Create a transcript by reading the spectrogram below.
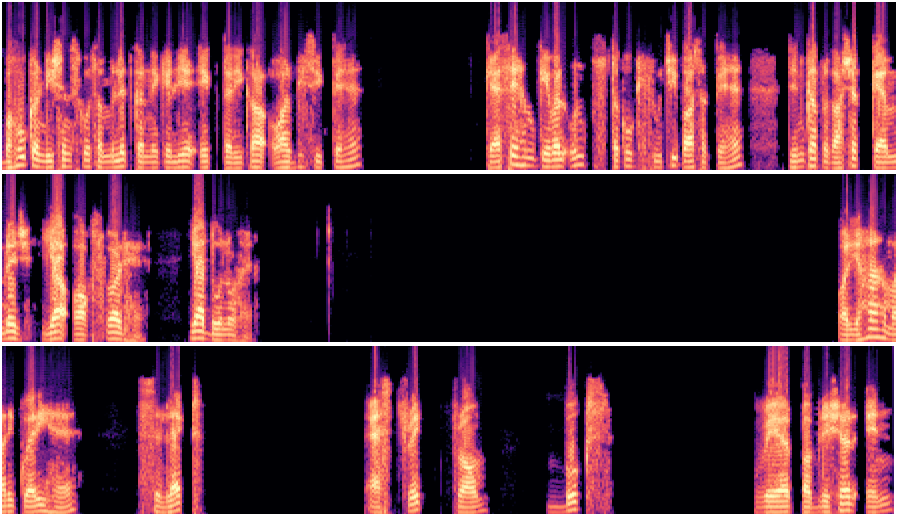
बहु कंडीशंस को सम्मिलित करने के लिए एक तरीका और भी सीखते हैं। कैसे हम केवल उन पुस्तकों की सूची पा सकते हैं जिनका प्रकाशक कैम्ब्रिज या ऑक्सफोर्ड है, या दोनों हैं? और यहाँ हमारी क्वेरी है select asterisk from books where publisher in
